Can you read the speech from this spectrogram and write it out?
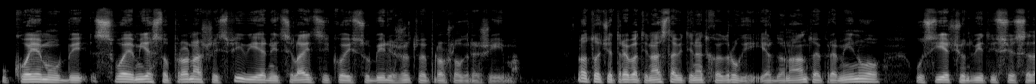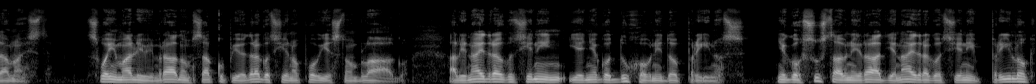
u kojemu bi svoje mjesto pronašli svi vjernici lajci koji su bili žrtve prošlog režima. No to će trebati nastaviti netko drugi, jer Donanto je preminuo u siječnju 2017. Svojim marljivim radom sakupio je dragocjeno povijesno blago, ali najdragocjeniji je njegov duhovni doprinos. Njegov sustavni rad je najdragocjeniji prilog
